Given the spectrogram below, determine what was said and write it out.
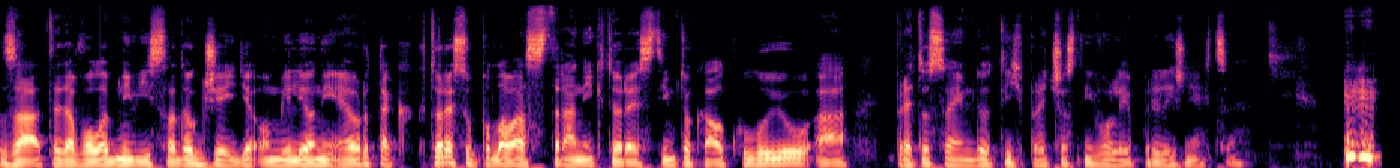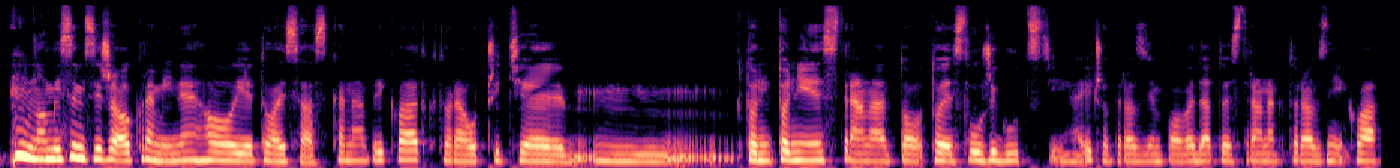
za teda volebný výsledok, že ide o milióny eur, tak ktoré sú podľa vás strany, ktoré s týmto kalkulujú a preto sa im do tých predčasných volieb príliš nechce? No myslím si, že okrem iného je to aj Saska napríklad, ktorá určite, mm, to, to nie je strana, to, to je slúži k úcti, hej, čo teraz idem povedať, to je strana, ktorá vznikla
